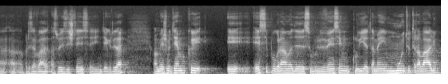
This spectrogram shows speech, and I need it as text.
a, a, preservar a sua existência e integridade, ao mesmo tempo que esse programa de sobrevivência incluía também muito trabalho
